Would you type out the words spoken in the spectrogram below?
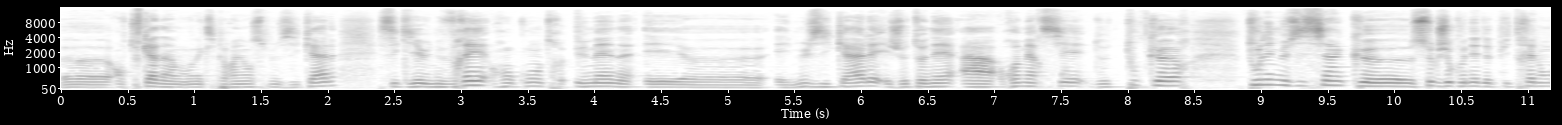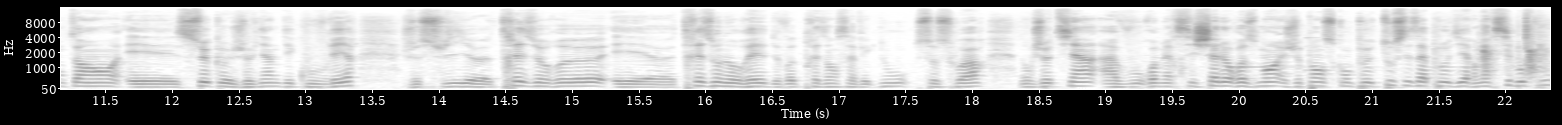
en tout cas dans mon expérience c'est qu'il y a une vraie rencontre humaine et, euh, et musicale. Et je tenais à remercier de tout cœur tous les musiciens que ceux que je connais depuis très longtemps et ceux que je viens de découvrir. Je suis euh, très heureux et euh, très honoré de votre présence avec nous ce soir. Donc je tiens à vous remercier chaleureusement et je pense qu'on peut tous les applaudir. Merci beaucoup.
